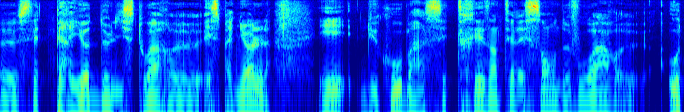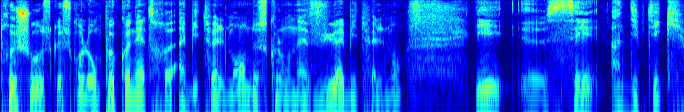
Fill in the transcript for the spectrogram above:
euh, cette période de l'histoire euh, espagnole et du coup ben, c'est très intéressant de voir autre chose que ce que l'on peut connaître habituellement, de ce que l'on a vu habituellement et euh, c'est un diptyque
